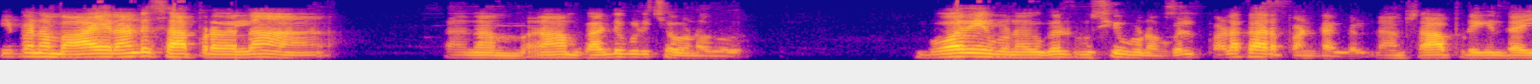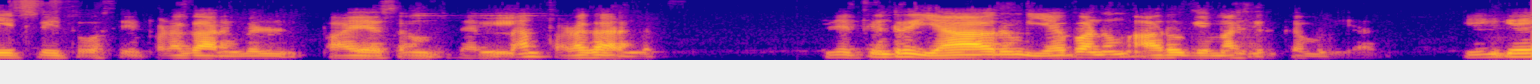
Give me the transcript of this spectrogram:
இப்போ நம்ம ஆயிரம் ஆண்டு சாப்பிட்றதெல்லாம் நாம் நாம் கண்டுபிடிச்ச உணவு. போதை உணவுகள் ருசி உணவுகள் பலகார பண்டங்கள். நாம் சாப்பிடுகின்ற இட்லி தோசை பலகாரங்கள் பாயசம் இதெல்லாம் பலகாரங்கள். இதை தின்று யாரும் எவனும் ஆரோக்கியமாக இருக்க முடியாது. இங்கே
